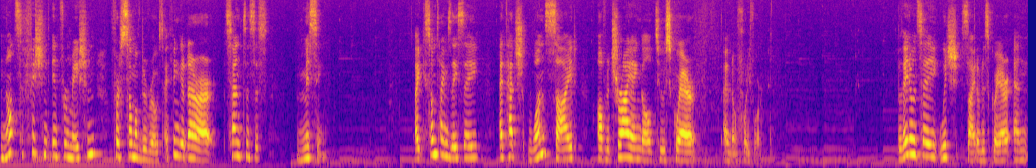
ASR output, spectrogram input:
not sufficient information for some of the rows. I think that there are sentences missing. Like sometimes they say attach one side of the triangle to square, I don't know, 44. But they don't say which side of the square and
